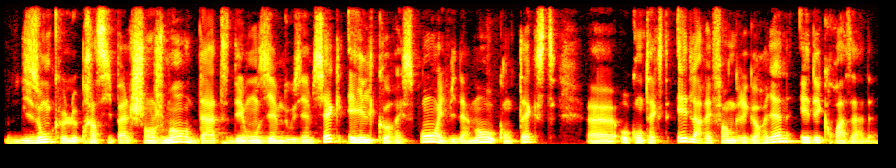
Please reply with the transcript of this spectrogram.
disons que le principal changement date des 11e, 12e siècles et il correspond évidemment au contexte, au contexte et de la réforme grégorienne et des croisades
